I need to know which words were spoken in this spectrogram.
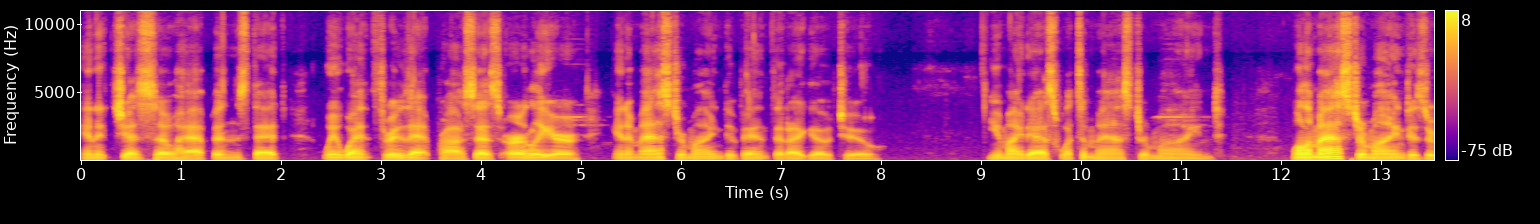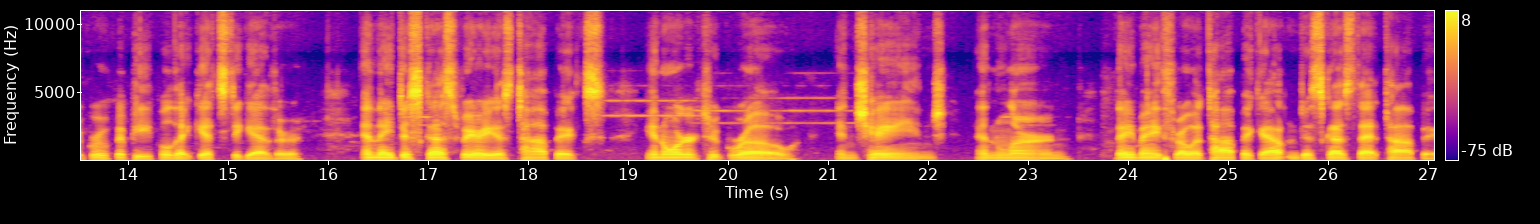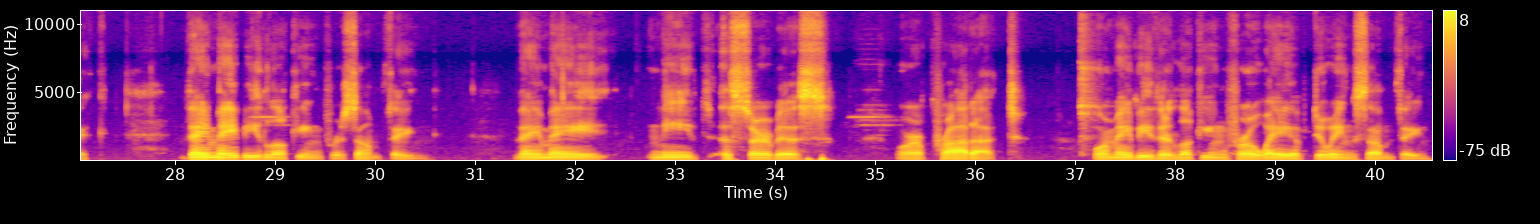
And it just so happens that we went through that process earlier in a mastermind event that I go to. You might ask, what's a mastermind? Well, a mastermind is a group of people that gets together and they discuss various topics in order to grow and change and learn. They may throw a topic out and discuss that topic. They may be looking for something. They may need a service or a product, or maybe they're looking for a way of doing something.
